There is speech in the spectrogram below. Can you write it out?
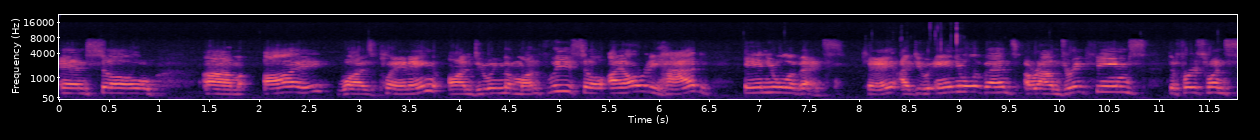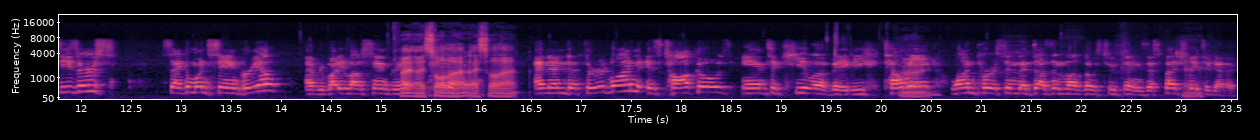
and so um, I was planning on doing the monthly, so I already had annual events. Okay, I do annual events around drink themes. The first one, Caesars. Second one, Sangria. Everybody loves sangria. I, I saw that. I saw that. and then the third one is tacos and tequila, baby. Tell me right. one person that doesn't love those two things, especially together.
